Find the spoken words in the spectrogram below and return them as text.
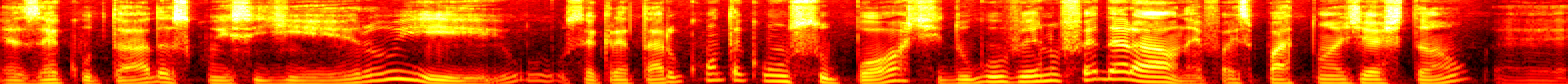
executadas com esse dinheiro e o secretário conta com o suporte do governo federal, né? Faz parte de uma gestão é,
